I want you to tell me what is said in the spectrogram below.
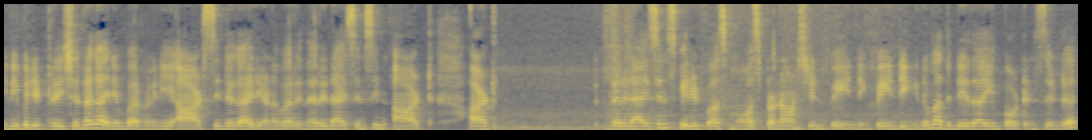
ഇനിയിപ്പോൾ ലിറ്ററേച്ചറിന്റെ കാര്യം പറഞ്ഞു. ഇനി ആർട്സിന്റെ കാര്യമാണ് പറയുന്നത്. Renaissance in art art the renaissance period was most pronounced in painting പെയിന്റിങ്ങിനും അതിന്റേതായ ഇമ്പോർട്ടൻസ് ഉണ്ട്.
